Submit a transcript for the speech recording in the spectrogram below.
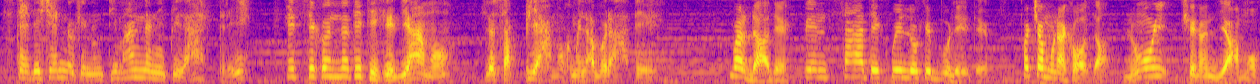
Stai dicendo che non ti mandano i pilastri? E secondo te ti crediamo? Lo sappiamo come lavorate. Guardate, pensate quello che volete. Facciamo una cosa, noi ce ne andiamo,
